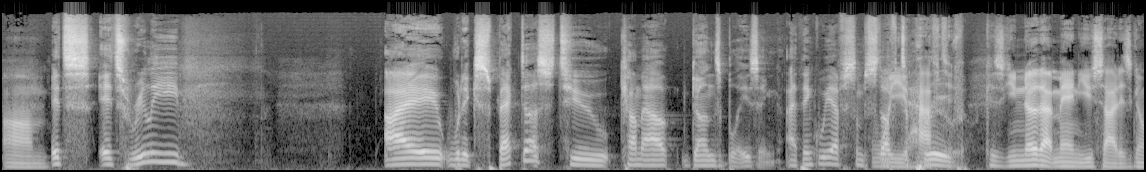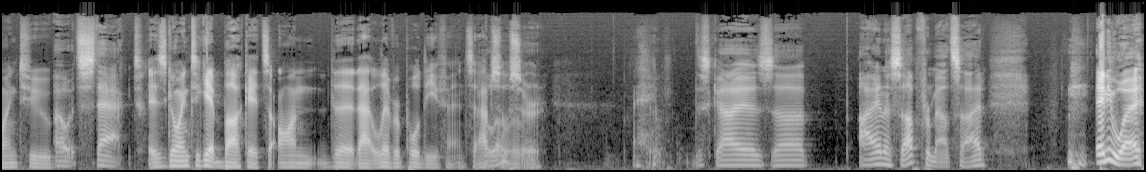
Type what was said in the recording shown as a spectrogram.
Um, It's it's really I would expect us to come out guns blazing. I think we have some stuff well, you to have prove. to because you know that Man U side is going to Oh, it's stacked. is going to get buckets on the that Liverpool defense. Absolutely. sir. this guy is uh, eyeing us up from outside. anyway,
